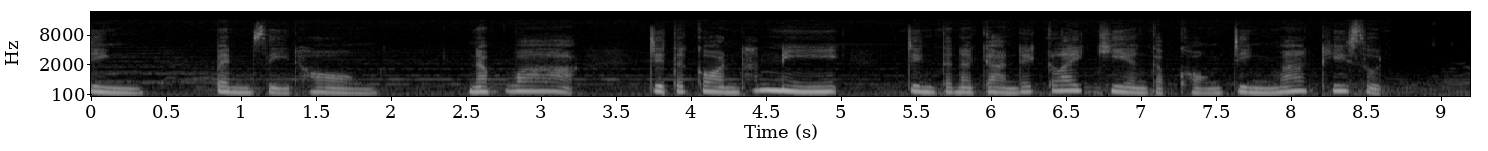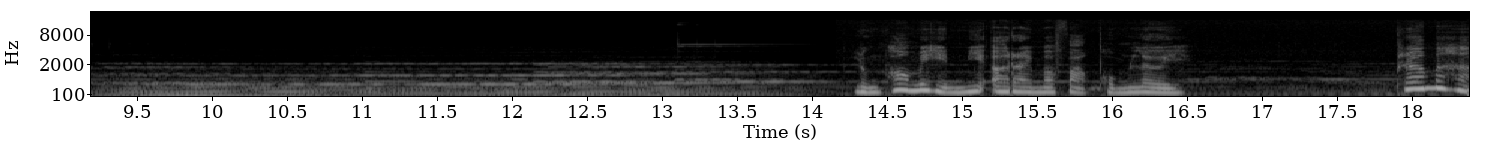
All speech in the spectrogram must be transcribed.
จริงเป็นสีทอง นับว่า จิตกรท่านนี้จินตนาการได้ใกล้เคียงกับของจริงมากที่สุด หลวงพ่อไม่เห็นมีอะไรมาฝากผมเลย พระมหา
